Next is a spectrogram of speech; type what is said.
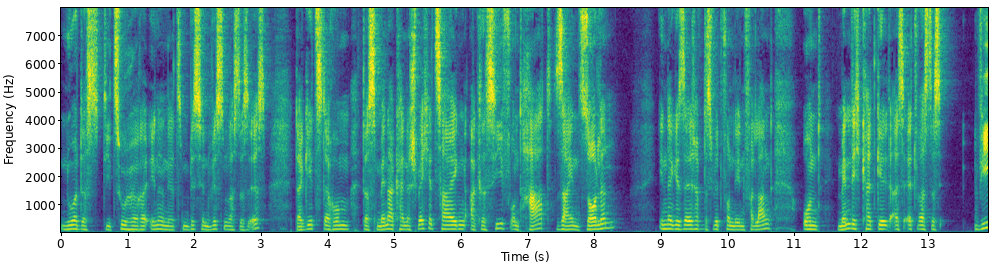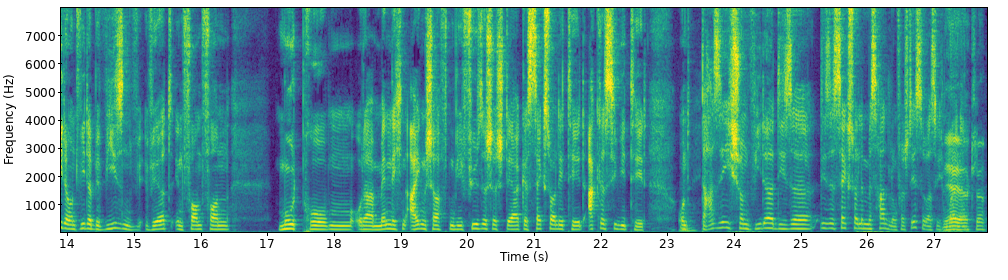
nur, dass die ZuhörerInnen jetzt ein bisschen wissen, was das ist. Da geht es darum, dass Männer keine Schwäche zeigen, aggressiv und hart sein sollen in der Gesellschaft. Das wird von denen verlangt. Und Männlichkeit gilt als etwas, das wieder und wieder bewiesen wird in Form von Mutproben oder männlichen Eigenschaften wie physische Stärke, Sexualität, Aggressivität. Und mhm. da sehe ich schon wieder diese, diese sexuelle Misshandlung. Verstehst du, was ich meine? Ja, ja, klar.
